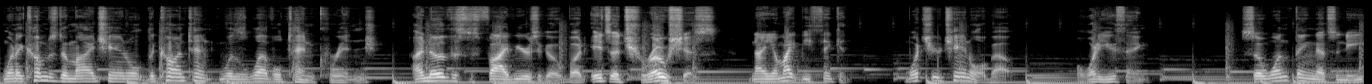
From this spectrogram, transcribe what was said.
When it comes to my channel, the content was level 10 cringe. I know this is 5 years ago, but it's atrocious. Now you might be thinking, what's your channel about? Well, what do you think? So one thing that's neat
